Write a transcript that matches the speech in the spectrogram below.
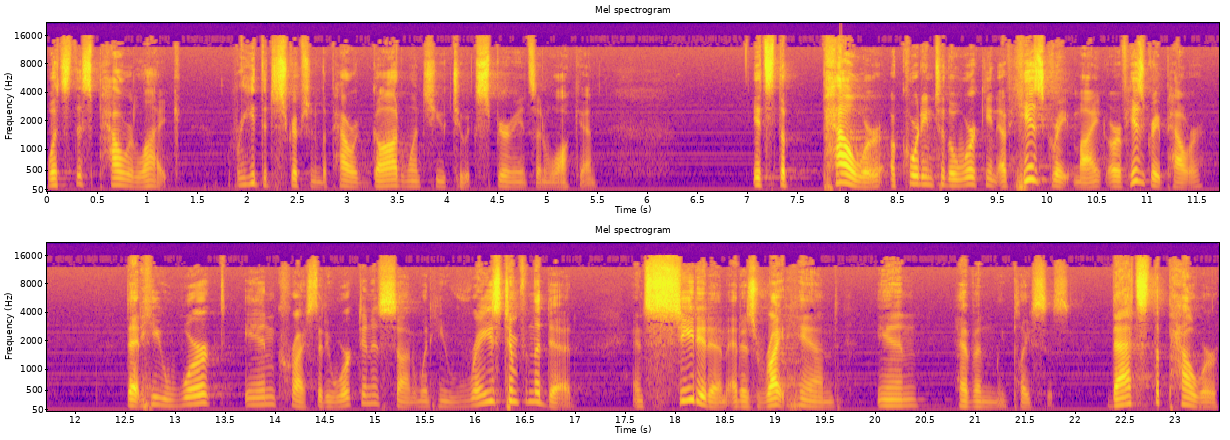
What's this power like? Read the description of the power God wants you to experience and walk in. It's the power, according to the working of His great might or of His great power, that He worked in Christ, that he worked in his Son when he raised him from the dead and seated him at his right hand in heavenly places. That's the power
